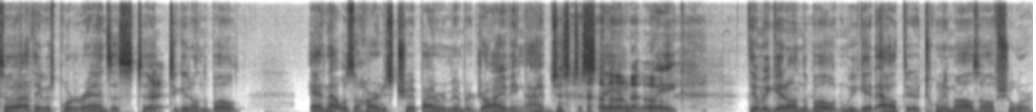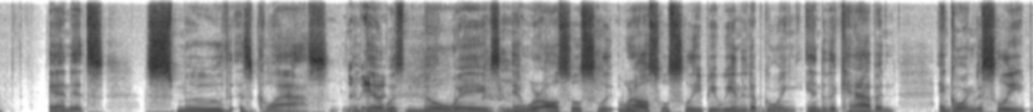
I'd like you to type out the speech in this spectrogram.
to I think it was Port Aransas to right. to get on the boat, and that was the hardest trip I remember driving. I just to stay oh, awake. No then we get on the boat and we get out there 20 miles offshore and it's smooth as glass. Oh, yeah. There was no waves and we're also sleep we're also sleepy. We ended up going into the cabin and going to sleep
